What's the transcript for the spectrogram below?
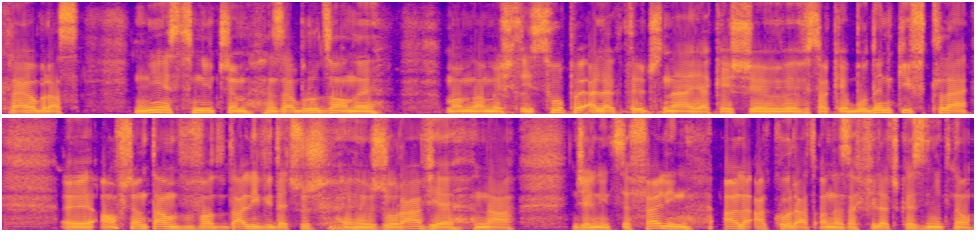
krajobraz nie jest niczym zabrudzony. Mam na myśli słupy elektryczne, jakieś y, wysokie budynki w tle. Y, Owszem, tam w oddali widać już y, żurawie na dzielnicy Felin, ale akurat one za chwileczkę znikną.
